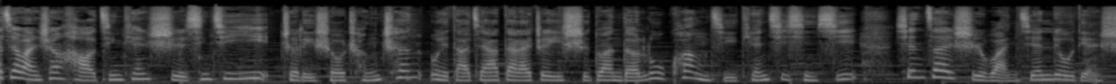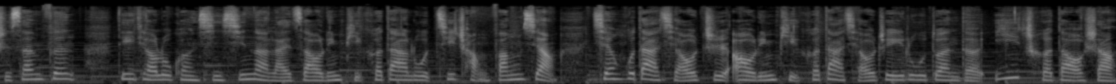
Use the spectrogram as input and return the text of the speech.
大家晚上好，今天是星期一，这里是由程琛为大家带来这一时段的路况及天气信息。现在是晚间六点十三分，第一条路况信息呢，来自奥林匹克大陆机场方向千户大桥至奥林匹克大桥这一路段的一车道上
